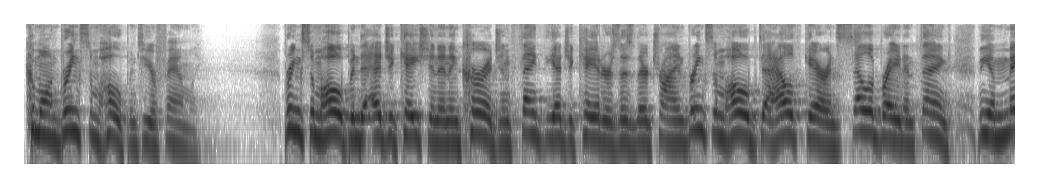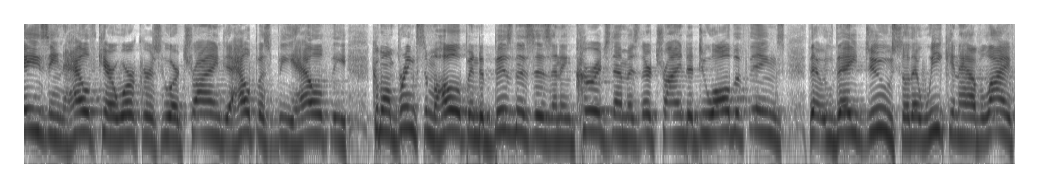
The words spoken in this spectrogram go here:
Come on, bring some hope into your family. Bring some hope into education and encourage and thank the educators as they're trying. Bring some hope to healthcare and celebrate and thank the amazing healthcare workers who are trying to help us be healthy. Come on, bring some hope into businesses and encourage them as they're trying to do all the things that they do so that we can have life.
